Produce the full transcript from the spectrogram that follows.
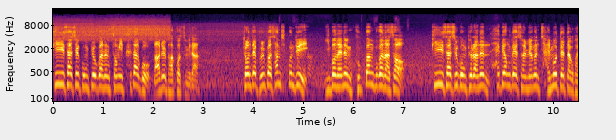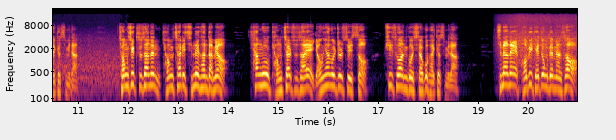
피의 사실 공표 가능성이 크다고 말을 바꿨습니다. 그런데 불과 30분 뒤 이번에는 국방부가 나서 피의 사실 공표라는 해병대 설명은 잘못됐다고 밝혔습니다. 정식 수사는 경찰이 진행한다며 향후 경찰 수사에 영향을 줄 수 있어 취소한 것이라고 밝혔습니다. 지난해 법이 개정되면서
